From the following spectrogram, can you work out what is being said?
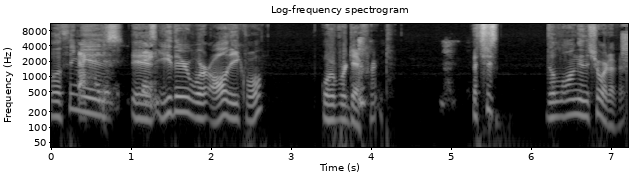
well, the thing that kind is, of is thing. either we're all equal, or we're different. That's just the long and the short of it.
